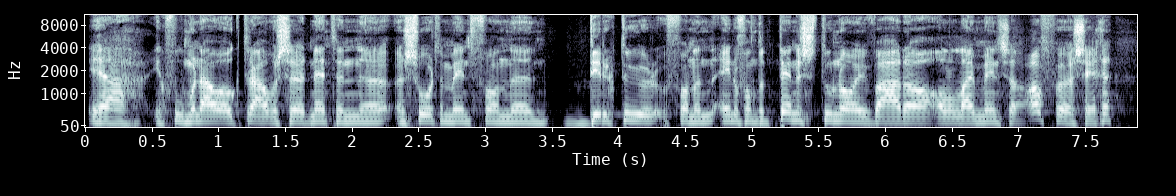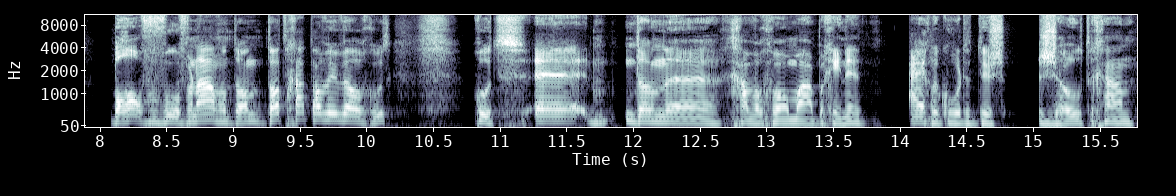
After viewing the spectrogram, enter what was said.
Ja, ik voel me nou ook trouwens net een, een soortement van directeur van een een of ander tennistoernooi waar allerlei mensen afzeggen. Behalve voor vanavond dan. Dat gaat dan weer wel goed. Goed, dan gaan we gewoon maar beginnen. Eigenlijk hoort het dus zo te gaan.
